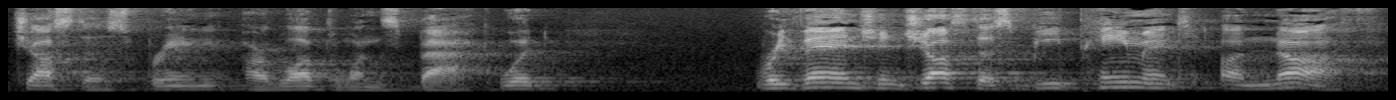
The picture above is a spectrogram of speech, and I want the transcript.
justice bring our loved ones back? Would revenge and justice be payment enough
